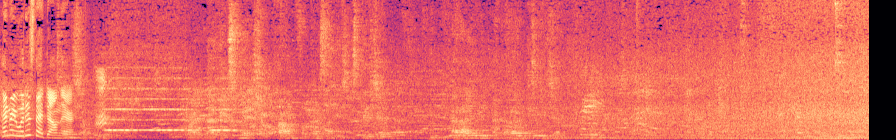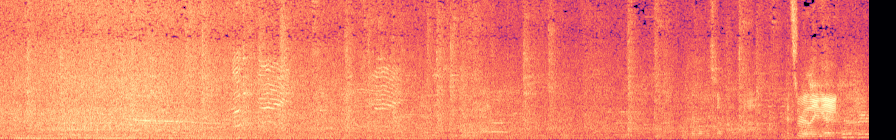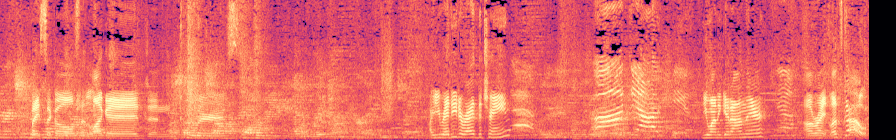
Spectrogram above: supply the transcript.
Henry, what is that down there? It's really neat. Bicycles and luggage and coolers. Are you ready to ride the train? Yeah. Oh, yeah, You want to get on there? yeah. All right, let's go.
